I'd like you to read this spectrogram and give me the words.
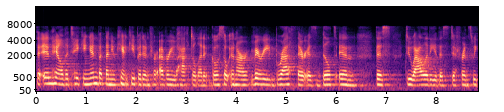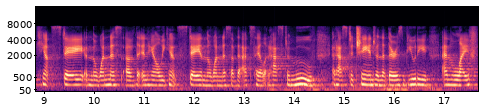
the inhale, the taking in, but then you can't keep it in forever. You have to let it go. So, in our very breath, there is built in this duality, this difference. We can't stay in the oneness of the inhale. We can't stay in the oneness of the exhale. It has to move, it has to change, and that there is beauty and life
